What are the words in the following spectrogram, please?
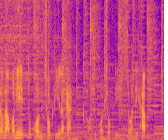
สำหรับวันนี้ทุกคนโชคดีแล้วกัน ทุกคนโชคดี สวัสดีครับ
